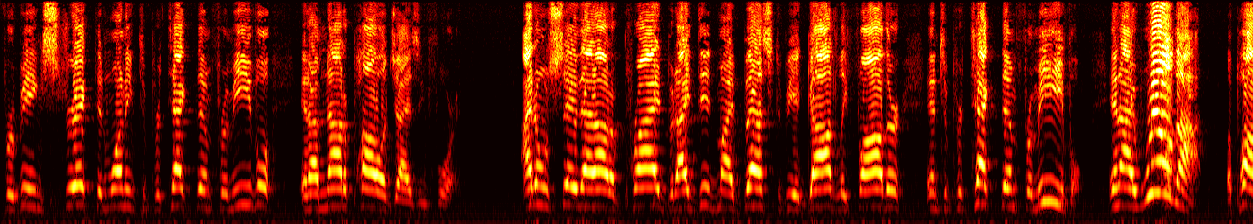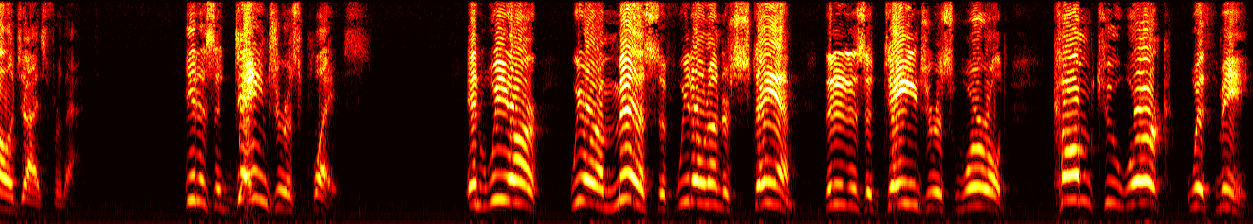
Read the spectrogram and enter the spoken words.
for being strict and wanting to protect them from evil, and I'm not apologizing for it. I don't say that out of pride, but I did my best to be a godly father and to protect them from evil. And I will not apologize for that. It is a dangerous place. And we are we are amiss if we don't understand that it is a dangerous world. Come to work with me.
